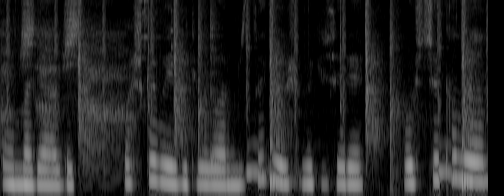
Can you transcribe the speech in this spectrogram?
sonuna geldik. Başka bir videolarımızda görüşmek üzere. Hoşçakalın.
